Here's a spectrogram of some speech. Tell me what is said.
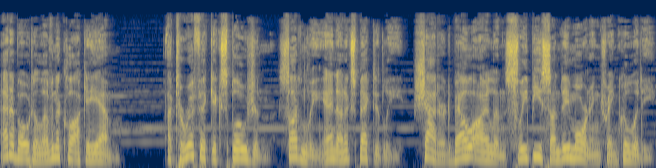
at about 11 o'clock a.m., a terrific explosion suddenly and unexpectedly shattered Bell Island's sleepy Sunday morning tranquility.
